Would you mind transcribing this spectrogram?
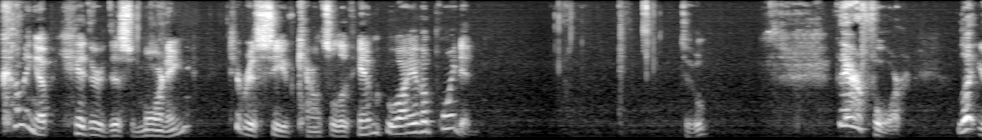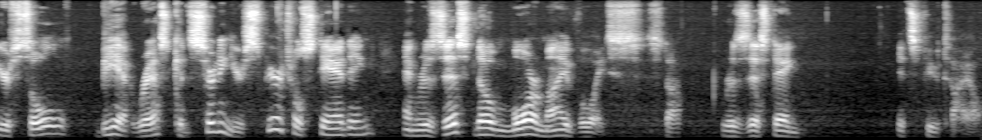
coming up hither this morning to receive counsel of him who I have appointed. 2. Therefore, let your soul be at rest concerning your spiritual standing and resist no more my voice. Stop resisting. It's futile.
